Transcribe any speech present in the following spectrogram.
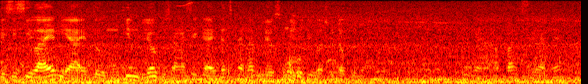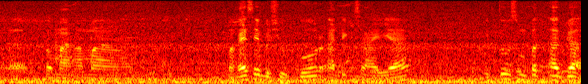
di sisi lain ya itu mungkin beliau bisa ngasih guidance karena beliau sendiri juga sudah punya punya apa istilahnya eh, pemahaman. Makanya saya bersyukur adik saya itu sempat agak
